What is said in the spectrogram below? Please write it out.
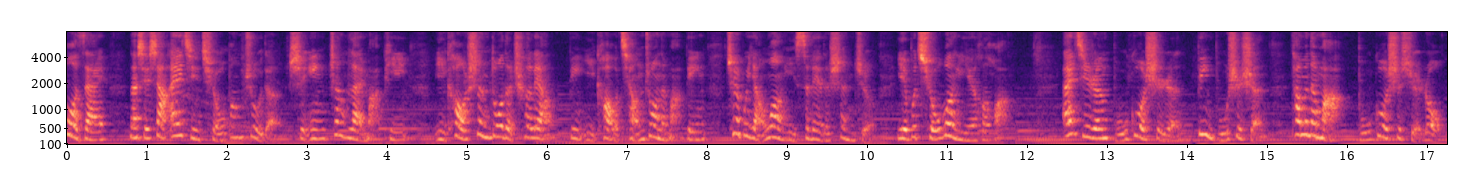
祸哉！那些向埃及求帮助的，是因仗赖马匹，倚靠甚多的车辆，并倚靠强壮的马兵，却不仰望以色列的圣者，也不求问耶和华。埃及人不过是人，并不是神；他们的马不过是血肉，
